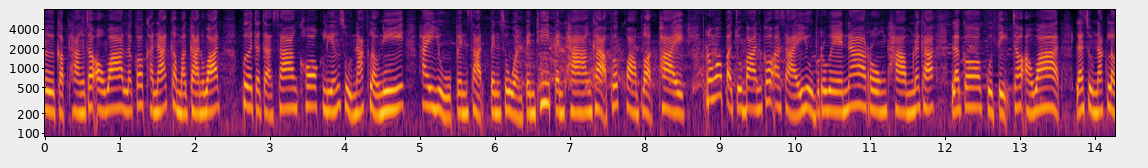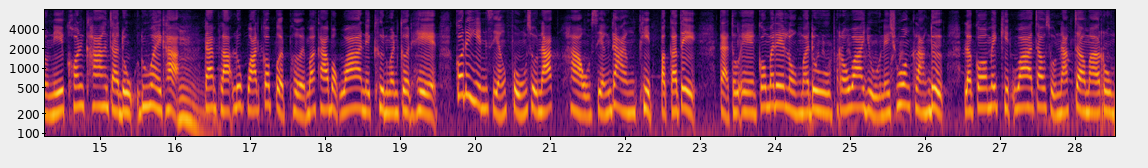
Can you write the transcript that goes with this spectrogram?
รือกับทางเจ้าอาวาสแล้วก็คณะกรรมการวัด เพื่อจะจัดสร้างคอกเลี้ยงสุนัขเหล่านี้ ให้อยู่เป็นสัตว์เป็นส่วนเป็นที่เป็นทางค่ะ เพื่อความปลอดภัย เพราะว่าปัจจุบันก็อาศัยอยู่บริเวณหน้าโรงธรรมนะคะ แล้วก็กุฏิเจ้าอาวาสและสุนัขเหล่านี้ค่อนข้างจะดุด้วยค่ะอืมด้านพระลูกวัดก็เปิดเผยนะคะบอกว่าในคืนวันเกิดเหตุ ก็ได้ยินเสียงฝูงสุนัขเห่าเสียงดังผิดปกติ แต่ตัวเองก็ไม่ได้ลงมาดู เพราะว่าอยู่ในช่วงกลางดึก แล้วก็ไม่คิดว่าเจ้าสุนัขจะมารุม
